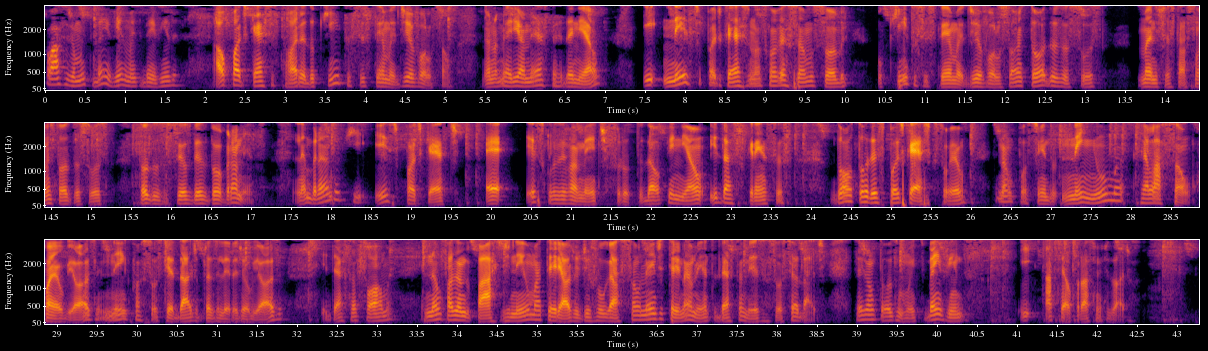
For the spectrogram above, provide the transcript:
Olá, seja muito bem-vindo, muito bem-vinda ao podcast História do Quinto Sistema de Evolução. Meu nome é Maria Mestre Daniel e neste podcast nós conversamos sobre o quinto sistema de evolução e todas as suas manifestações, todas as suas, todos os seus desdobramentos. Lembrando que este podcast é exclusivamente fruto da opinião e das crenças do autor desse podcast, que sou eu, não possuindo nenhuma relação com a eubiose, nem com a Sociedade Brasileira de Eubiose, e dessa forma não fazendo parte de nenhum material de divulgação nem de treinamento desta mesma sociedade. Sejam todos muito bem-vindos e até o próximo episódio.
